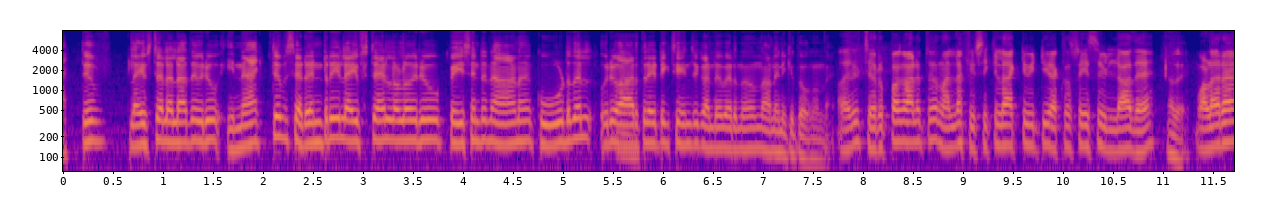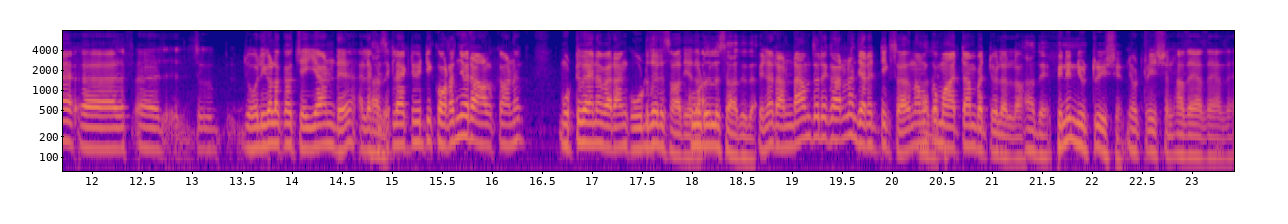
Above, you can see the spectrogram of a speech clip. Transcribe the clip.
ആക്റ്റീവ് ലൈഫ് സ്റ്റൈൽ അല്ലാതെ ഒരു ഇനാക്റ്റീവ് സെഡന്ററി ലൈഫ് സ്റ്റൈലിലുള്ള ഒരു പേഷ്യന്റിനാണ് കൂടുതൽ ഒരു ആർത്രൈറ്റിക് ചേഞ്ച് കണ്ടുവരുന്നതെന്നാണ് എനിക്ക് തോന്നുന്നത്. അതായത് ചെറുപ്പകാലത്ത് നല്ല ഫിസിക്കൽ ആക്ടിവിറ്റി എക്സസൈസും ഇല്ലാതെ വളരെ ജോലികളൊക്കെ ചെയ്യാണ്ട് അല്ല ഫിസിക്കൽ ആക്ടിവിറ്റി കുറഞ്ഞ ഒരാൾക്കാണ് മുട്ടുവേദന വരാൻ കൂടുതൽ സാധ്യത. കൂടുതൽ സാധ്യത. പിന്നെ രണ്ടാമത്തെ ഒരു കാരണം ജനറ്റിക്സ്. അത് നമുക്ക് മാറ്റാൻ പറ്റൂലല്ലോ. അതെ. പിന്നെ ന്യൂട്രീഷൻ. ന്യൂട്രീഷൻ. അതെ അതെ അതെ.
